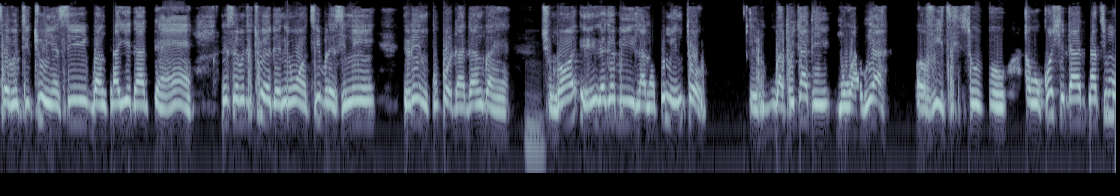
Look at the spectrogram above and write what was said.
seventy two yẹn sí gbangba ayé dáadáa ní seventy two yẹn dẹ̀ ni wọ́n ti bẹ̀rẹ̀ sí ní rain púpọ̀ dáadáa ńgbà yẹn Mm. ṣùgbọ́n èyí gẹ́gẹ́ bí ìlànà tó mi ń tọ̀ ìgbà tó jáde mo wà wíà of it so àwòkọ́ṣe dáadáa tí mò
